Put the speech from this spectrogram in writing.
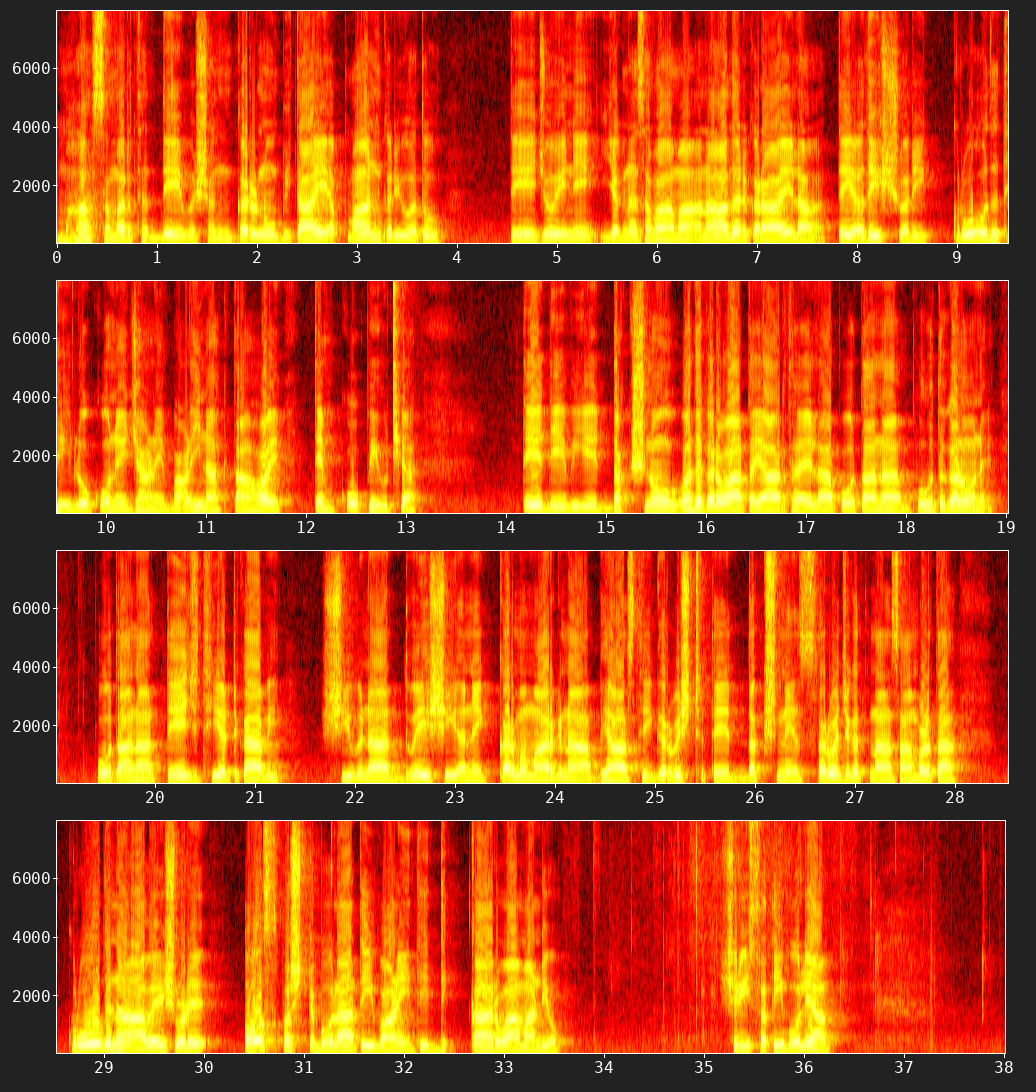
મહાસમર્થ દેવ શંકરનું પિતાએ અપમાન કર્યું હતું. તે જોઈને યજ્ઞસભામાં અનાદર કરાયેલા તે અધીશ્વરી ક્રોધથી લોકોને જાણે બાળી નાખતા હોય તેમ કોપી ઉઠ્યા. તે દેવીએ દક્ષનો વધ કરવા તૈયાર થયેલા પોતાના ભૂતગણોને પોતાના તેજથી અટકાવી શિવના દ્વેષી અને કર્મ માર્ગના અભ્યાસથી ગર્વિષ્ઠ તે દક્ષને સર્વ જગતના સાંભળતા ક્રોધના આવેશ વડે અસ્પષ્ટ બોલાતી વાણીથી ધિક્કારવા માંડ્યો. શ્રી સતી બોલ્યા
